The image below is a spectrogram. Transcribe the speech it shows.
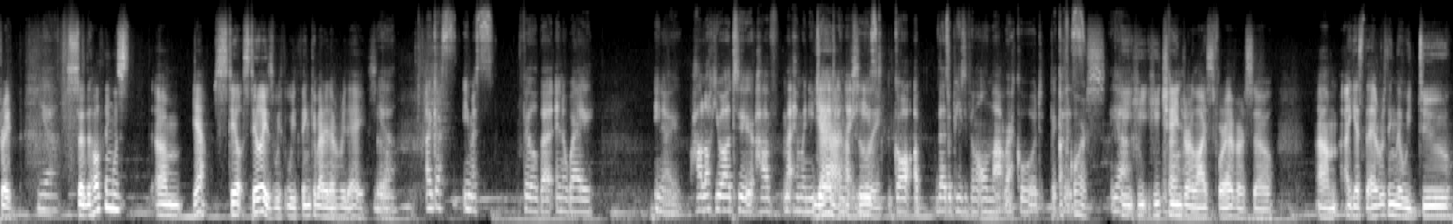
trip yeah. so the whole thing was um, yeah, still still is. We we think about it every day. So. Yeah. I guess you must feel that in a way, you know, how lucky you are to have met him when you did and that absolutely. he's got a there's a piece of him on that record because Of course. yeah. He, he, he changed our lives forever. So um, I guess that everything that we do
